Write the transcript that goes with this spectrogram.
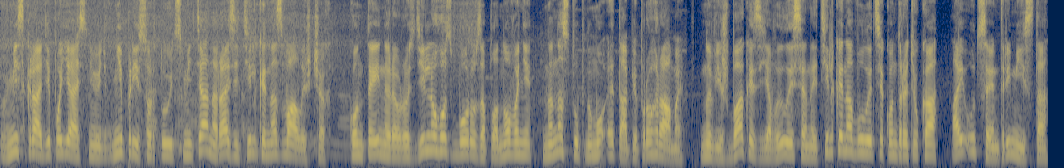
В міськраді пояснюють, в Дніпрі сортують сміття наразі тільки на звалищах. Контейнери роздільного збору заплановані на наступному етапі програми. Нові ж баки з'явилися не тільки на вулиці Кондратюка, а й у центрі міста.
